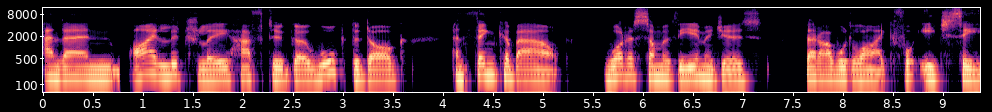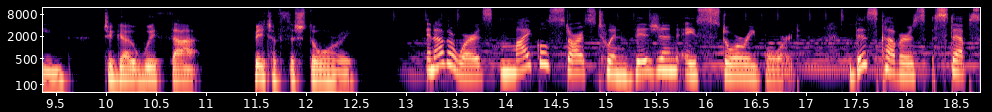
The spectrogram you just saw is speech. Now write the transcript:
And then I literally have to go walk the dog and think about what are some of the images that I would like for each scene to go with that bit of the story. In other words, Michael starts to envision a storyboard. This covers steps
